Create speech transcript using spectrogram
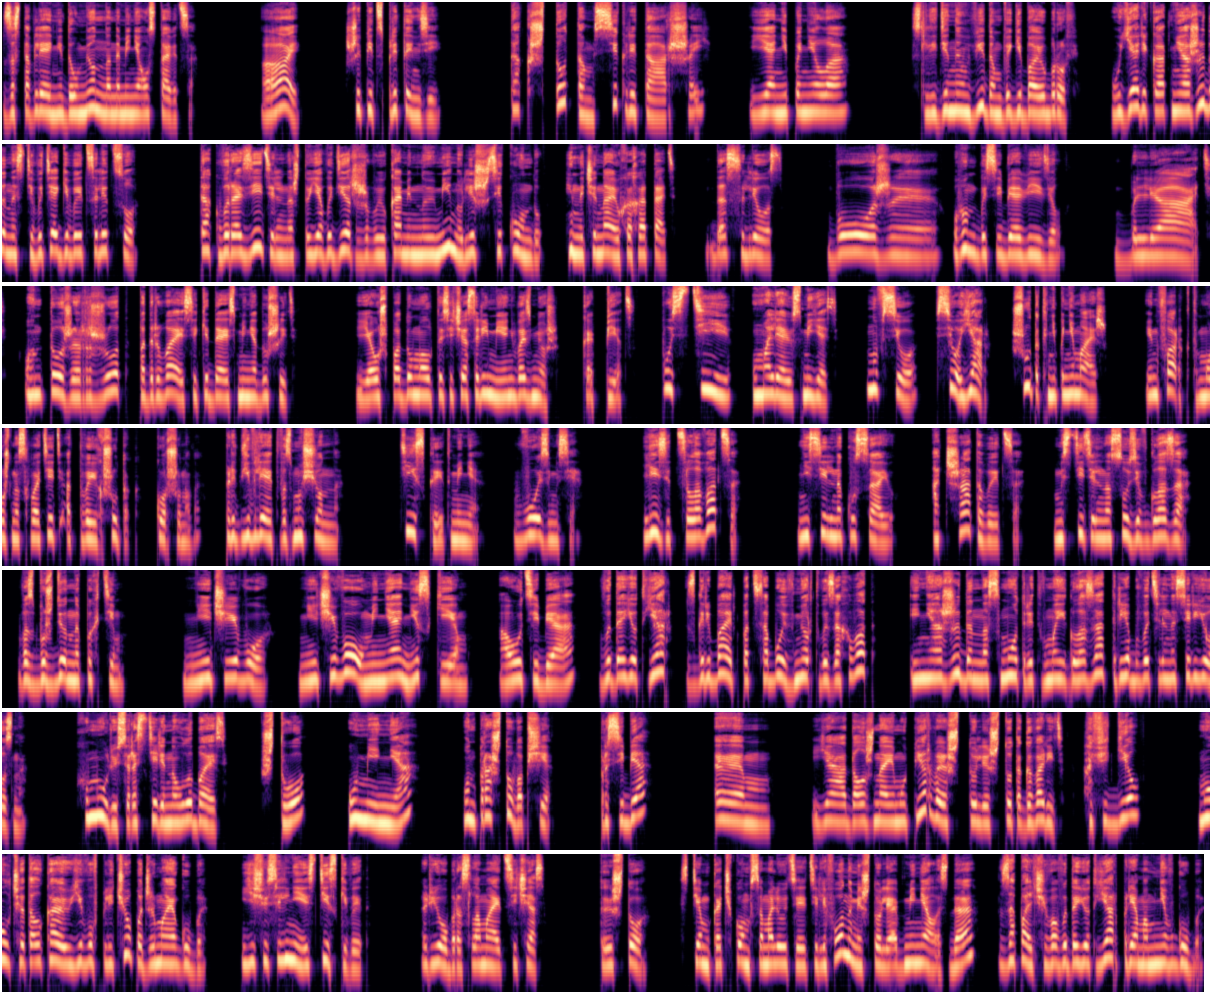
заставляя недоуменно на меня уставиться. «Ай!» — шипит с претензией. «Так что там с секретаршей?» Я не поняла. С ледяным видом выгибаю бровь. У Ярика от неожиданности вытягивается лицо. Так выразительно, что я выдерживаю каменную мину лишь секунду и начинаю хохотать до слез. Боже, он бы себя видел. Блять, он тоже ржет, подрываясь и кидаясь меня душить. Я уж подумал, ты сейчас ремень возьмешь. Капец. Пусти, умоляю, смеясь. Ну все, все, Яр, шуток не понимаешь. Инфаркт можно схватить от твоих шуток, Коршунова. Предъявляет возмущенно. Тискает меня. Возимся лезет целоваться, не сильно кусаю, отшатывается, мстительно сузив глаза, возбужденно пыхтим. «Ничего, ничего у меня ни с кем, а у тебя?» Выдает Яр, сгребает под собой в мертвый захват и неожиданно смотрит в мои глаза требовательно серьезно. Хмурюсь, растерянно улыбаясь. «Что? У меня? Он про что вообще? Про себя? Эм, я должна ему первое, что ли, что-то говорить? Офигел? Молча толкаю его в плечо, поджимая губы. Еще сильнее стискивает. Ребра сломает сейчас. Ты что, С тем качком в самолете телефонами, что ли, обменялась, да? Запальчиво выдает Яр прямо мне в губы.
